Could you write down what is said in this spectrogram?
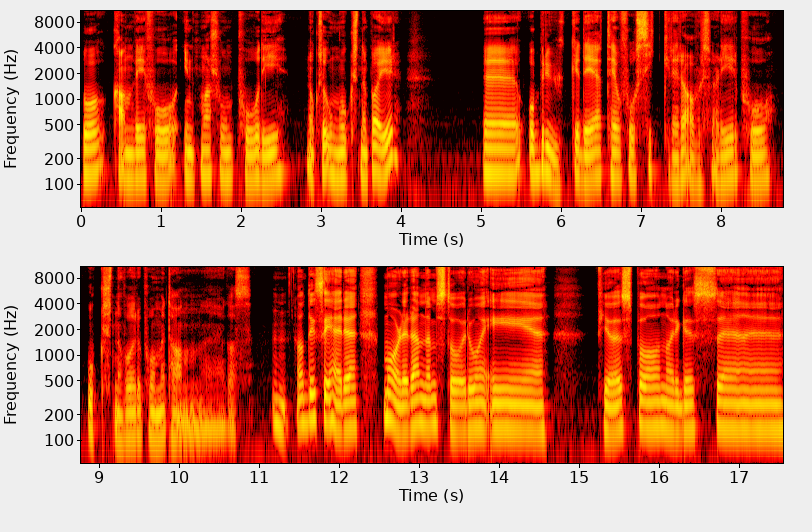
så kan vi få informasjon på de nokså unge oksene på Øyer, og bruke det til å få sikrere avlsverdier på oksene våre på metangass. Mm. Og disse her målerne, de står jo i fjøs på Norges eh,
